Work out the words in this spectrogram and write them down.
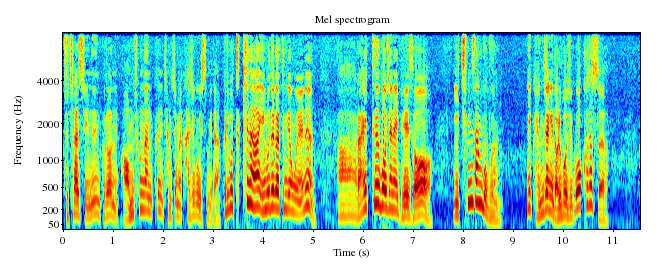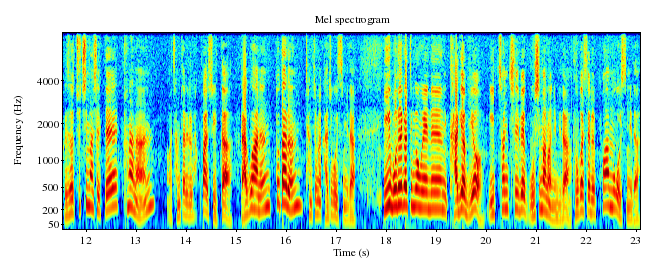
주차할 수 있는 그런 엄청난 큰 장점을 가지고 있습니다. 그리고 특히나 이 모델 같은 경우에는 아, 라이트 버전에 비해서 이 침상 부분이 굉장히 넓어지고 커졌어요. 그래서 취침하실 때 편안한 어, 잠자리를 확보할 수 있다 라고 하는 또 다른 장점을 가지고 있습니다. 이 모델 같은 경우에는 가격이요 2,750만 원입니다. 부가세를 포함하고 있습니다.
